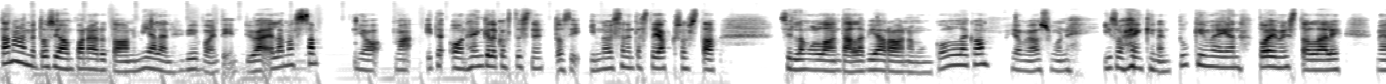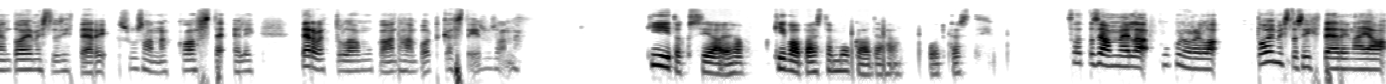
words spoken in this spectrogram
tänään me tosiaan paneudutaan mielen hyvinvointiin työelämässä ja mä itse olen henkilökohtaisesti nyt tosi innoissani tästä jaksosta, sillä mulla on täällä vieraana mun kollega ja myös mun iso henkinen tuki meidän toimistolla, eli meidän toimistosihteeri Susanna Kaste. Eli tervetuloa mukaan tähän podcastiin, Susanna. Kiitoksia ja kiva päästä mukaan tähän podcastiin. Sä oot tosiaan meillä Kukunorilla toimistosihteerinä ja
